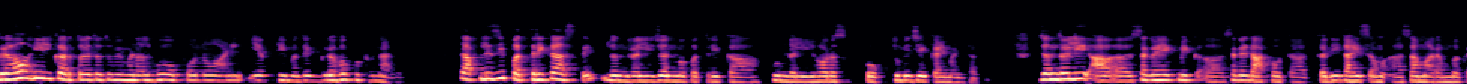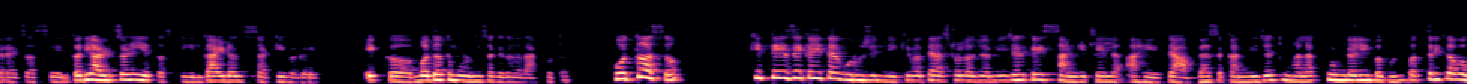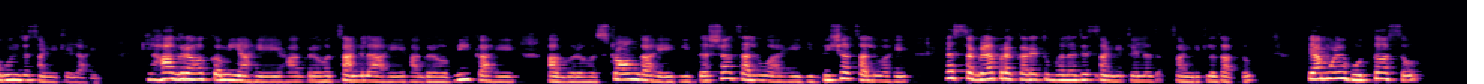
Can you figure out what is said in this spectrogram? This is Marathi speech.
ग्रह हील करतोय तर तुम्ही म्हणाल हो पोनो आणि ई मध्ये ग्रह कुठून आले? तर आपली जी पत्रिका असते जनरली जन्मपत्रिका, कुंडली, हॉरोस्कोप तुम्ही जे काही म्हणतात जनरली सगळे एकमेक सगळे दाखवतात. कधी काही सम समारंभ करायचा असेल, कधी अडचणी येत असतील गायडन्ससाठी वगैरे एक मदत म्हणून सगळेजण दाखवतात. होतं असं, की ते जे काही त्या गुरुजींनी किंवा त्या एस्ट्रोलॉजरनी जे काही सांगितलेलं आहे, त्या अभ्यासकांनी जे तुम्हाला कुंडली बघून, पत्रिका बघून जे सांगितलेलं आहे, की हा ग्रह कमी आहे, हा ग्रह चांगला आहे, हा ग्रह वीक आहे, हा ग्रह स्ट्रॉंग आहे, ही दशा चालू आहे, ही दिशा चालू आहे. या सगळ्या प्रकारे तुम्हाला जे सांगितलेलं सांगितलं जातं. त्यामुळे होतं असं,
